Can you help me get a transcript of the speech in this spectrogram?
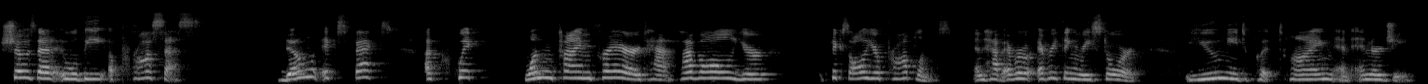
shows that it will be a process. Don't expect a quick one time prayer to have all your fix all your problems and have ever, everything restored. You need to put time and energy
